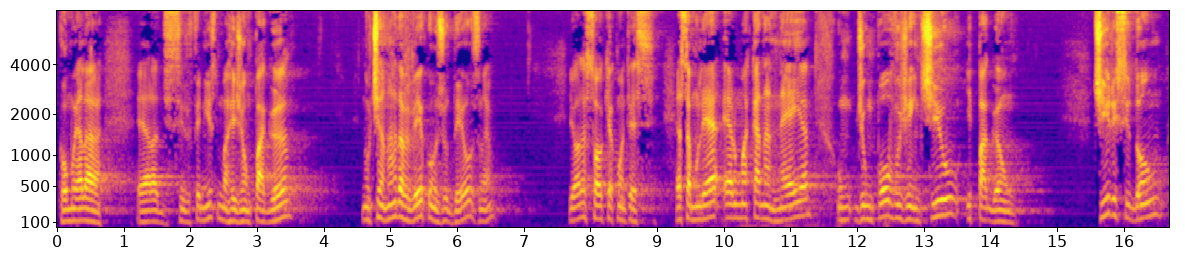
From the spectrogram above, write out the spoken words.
como ela era de Ciro Fenício, uma região pagã, não tinha nada a ver com os judeus, né? E olha só o que acontece. Essa mulher era uma cananeia um, de um povo gentil e pagão. Tiro e Sidom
